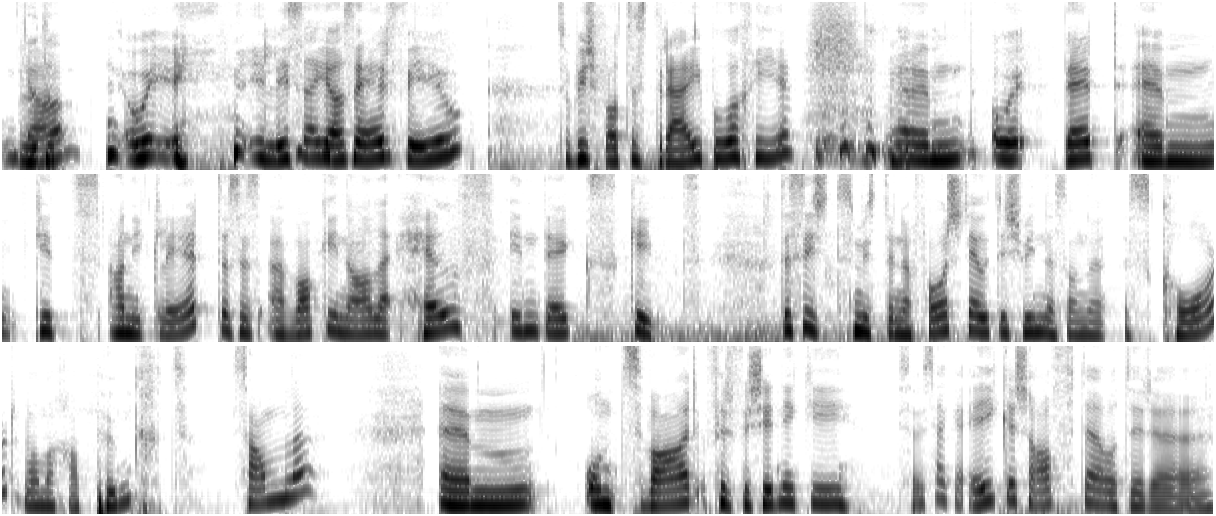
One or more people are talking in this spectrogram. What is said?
Ja, ich lese ja sehr viel. Zum Beispiel auch das Dreibuch hier. ähm, und dort ähm, gibt's, habe ich gelernt, dass es einen vaginalen Health Index gibt. Das, ist, das müsst ihr euch vorstellen, das ist wie ein, so ein Score, wo man Punkte sammeln kann. Ähm, und zwar für verschiedene wie soll ich sagen, Eigenschaften oder äh,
